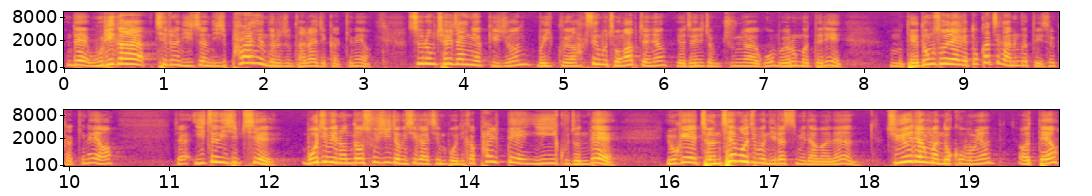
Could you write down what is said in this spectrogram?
근데 우리가 치르는 2028학년도로 좀 달라질 것 같긴 해요. 수능 최장력 기준 뭐 있고요. 학생부 종합 전형 여전히 좀 중요하고 뭐 이런 것들이 뭐 대동소이하게 똑같이 가는 것도 있을 것 같긴 해요. 자, 2027 모집 인원도 수시 정시가 지금 보니까 8대 2 구조인데 요게 전체 모집은 이렇습니다만은 주요 대학만 놓고 보면 어때요?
